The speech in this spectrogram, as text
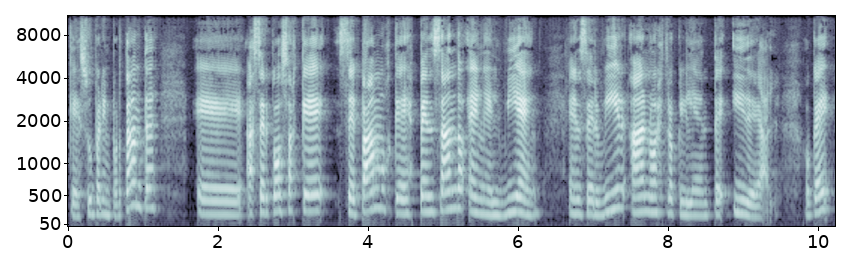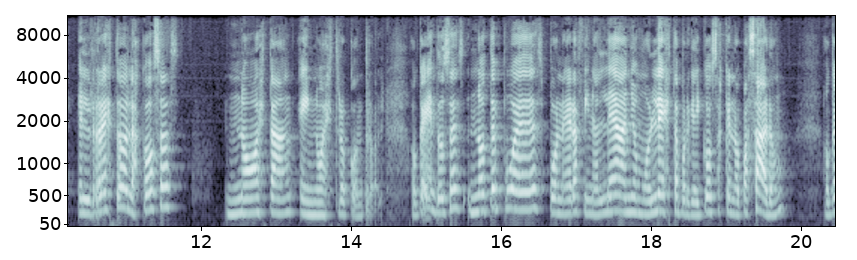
que es súper importante. Eh, hacer cosas que sepamos que es pensando en el bien, en servir a nuestro cliente ideal. ¿Ok? El resto de las cosas no están en nuestro control. ¿Ok? Entonces no te puedes poner a final de año molesta porque hay cosas que no pasaron. ¿Ok?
